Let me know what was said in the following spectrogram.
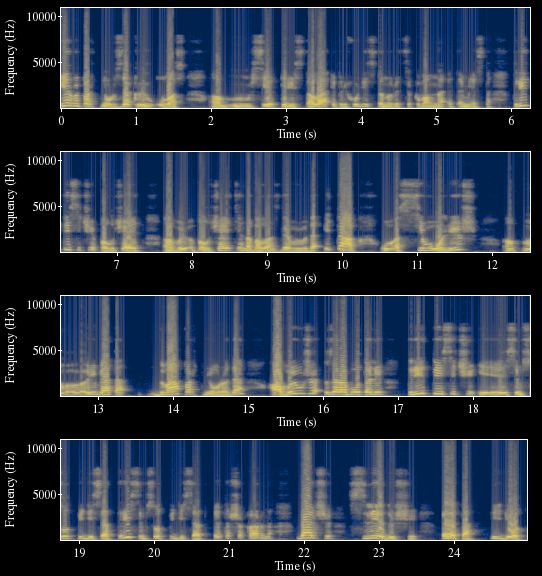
первый партнер закрыл у вас а, все три стола и приходит, становится к вам на это место. Три тысячи получает, а, вы получаете на баланс для вывода. Итак, у вас всего лишь, а, ребята, два партнера, да? А вы уже заработали 3750. 3750. Это шикарно. Дальше, следующий, это идет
